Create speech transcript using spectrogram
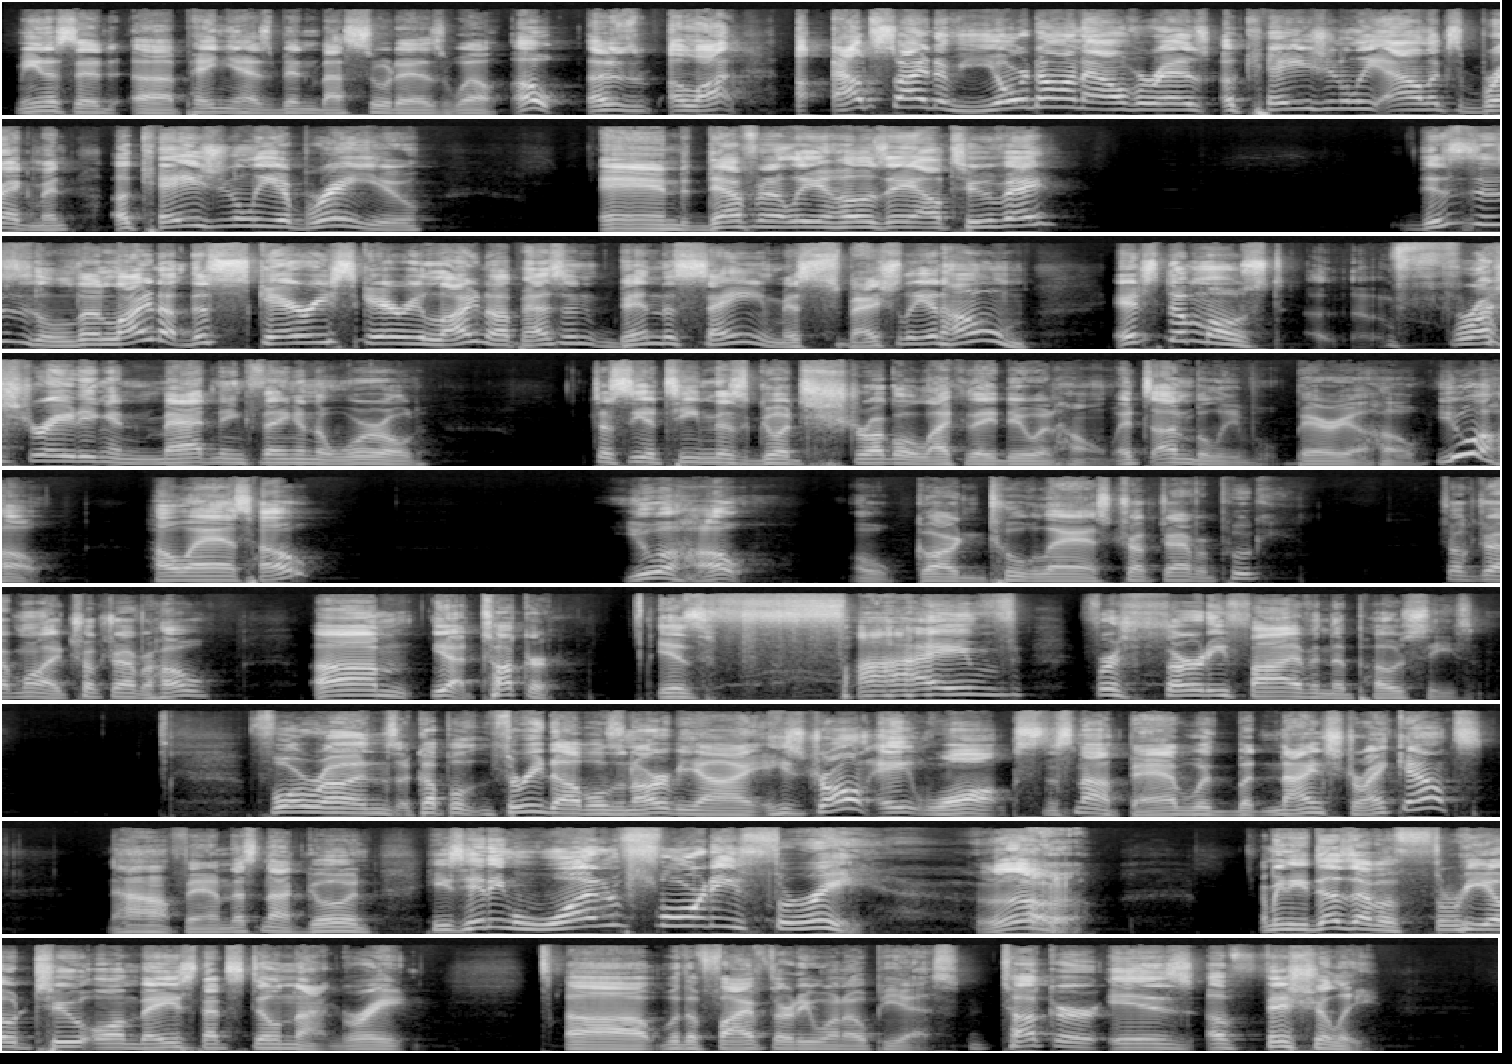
Mina said uh, Pena has been basura as well. Oh, that is a lot. Outside of Yordan Alvarez, occasionally Alex Bregman, occasionally Abreu, and definitely Jose Altuve. This is the lineup. This scary, scary lineup hasn't been the same, especially at home. It's the most frustrating and maddening thing in the world to see a team this good struggle like they do at home. It's unbelievable. Bury a hoe. You a hoe. Hoe ass hoe. You a hoe. Oh, garden tool ass truck driver Pookie. Truck driver more like truck driver hoe. Um, yeah, Tucker is five for 35 in the postseason. Four runs, a couple, three doubles, an RBI. He's drawn eight walks. That's not bad with, but nine strikeouts. Nah, fam, that's not good. He's hitting 143. Ugh. I mean, he does have a 302 on base. That's still not great. Uh, with a 531 OPS. Tucker is officially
